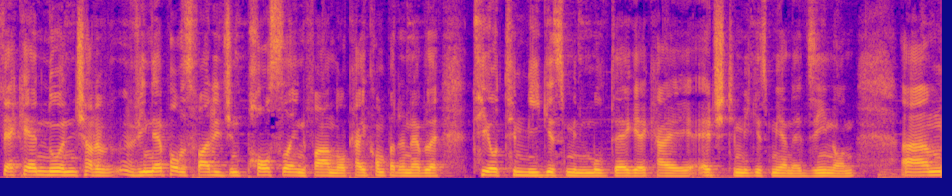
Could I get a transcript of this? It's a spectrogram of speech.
feke nun, char vi ne povas fari gin post la infano, kaj compareneble tio timigis min multege, kaj eĉ timigis mian edzinon. Um,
